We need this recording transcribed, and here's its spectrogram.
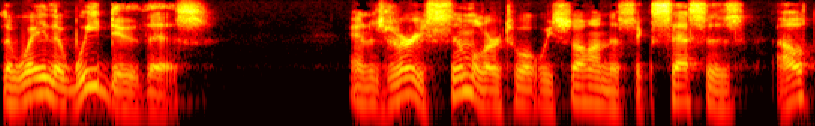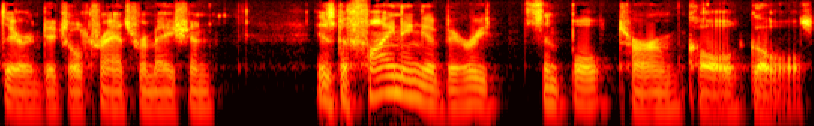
the way that we do this, and it's very similar to what we saw in the successes out there in digital transformation, is defining a very simple term called goals.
